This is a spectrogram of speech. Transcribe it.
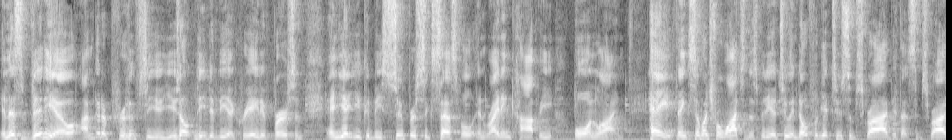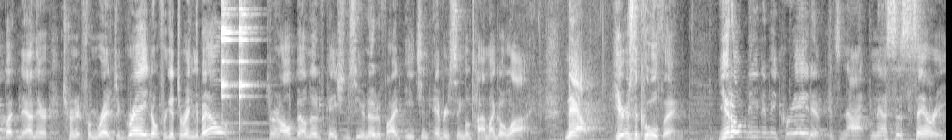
In this video I'm going to prove to you you don't need to be a creative person and yet you could be super successful in writing copy online hey thanks so much for watching this video too and don't forget to subscribe. Hit that subscribe button down there. Turn it from red to gray. Don't forget to ring the bell. Turn all bell notifications so you're notified each and every single time I go live. Now here's the cool thing. You don't need to be creative. It's not necessary.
